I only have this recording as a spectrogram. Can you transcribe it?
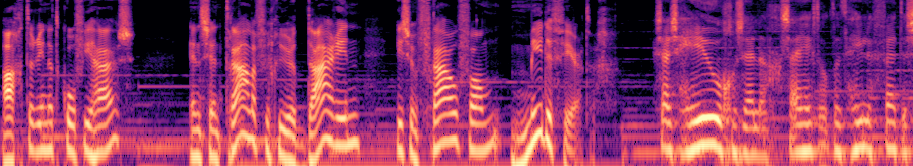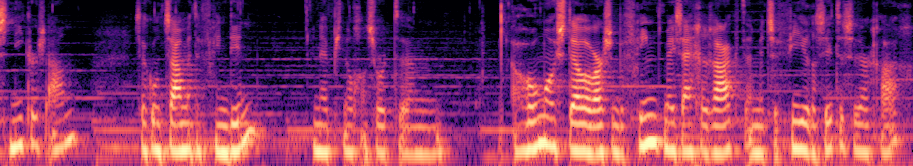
achter in het koffiehuis. En centrale figuur daarin is een vrouw van midden 40. Zij is heel gezellig. Zij heeft altijd hele vette sneakers aan. Zij komt samen met een vriendin. En dan heb je nog een soort um, homostel waar ze bevriend mee zijn geraakt. En met z'n vieren zitten ze daar graag.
